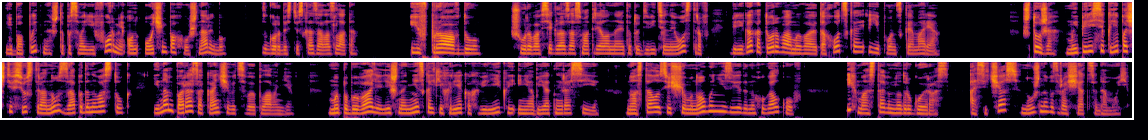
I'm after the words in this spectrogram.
Любопытно, что по своей форме он очень похож на рыбу, с гордостью сказала Злата. И вправду! Шура во все глаза смотрела на этот удивительный остров, берега которого омывают Охотское и Японское моря. Что же, мы пересекли почти всю страну с запада на восток, и нам пора заканчивать свое плавание. Мы побывали лишь на нескольких реках Великой и необъятной России, но осталось еще много неизведанных уголков, их мы оставим на другой раз, а сейчас нужно возвращаться домой.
